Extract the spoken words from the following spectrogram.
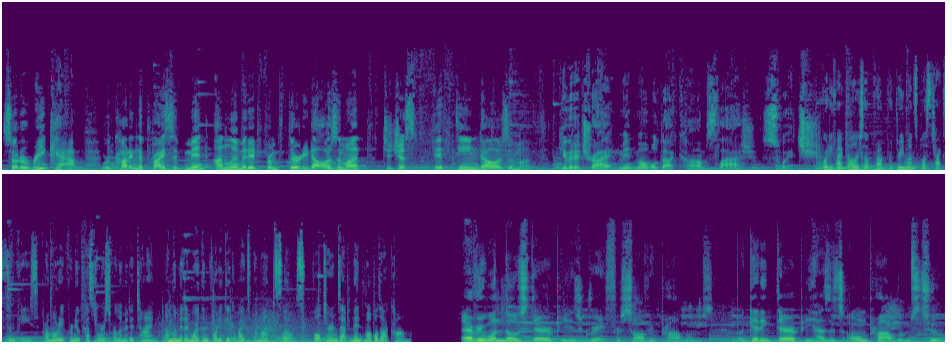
So to recap, we're cutting the price of Mint Unlimited from $30 a month to just $15 a month. Give it a try at mintmobile.com slash switch. $45 upfront for three months plus taxes and fees. Promote for new customers for limited time. Unlimited more than 40 gigabytes per month. Slows. Full terms at mintmobile.com. Everyone knows therapy is great for solving problems, but getting therapy has its own problems too,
